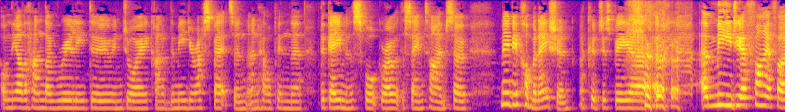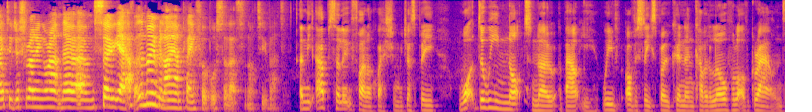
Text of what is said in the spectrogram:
on the other hand, I really do enjoy kind of the media aspect and, and helping the, the game and the sport grow at the same time. So maybe a combination. I could just be a, a, a media firefighter just running around there. Um, so yeah, at the moment I am playing football, so that's not too bad. And the absolute final question would just be what do we not know about you? We've obviously spoken and covered an awful lot of ground.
